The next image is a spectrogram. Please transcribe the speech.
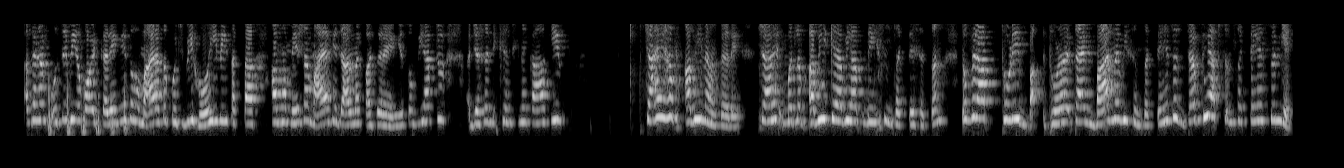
अगर हम उसे भी अवॉइड करेंगे तो हमारा तो कुछ भी हो ही नहीं सकता। हम हमेशा माया के जाल में फंसे रहेंगे। सो वी हैव टू जैसे निखिल जी ने कहा कि चाहे हम अभी ना करें, चाहे मतलब अभी के अभी आप नहीं सुन सकते सत्संग तो फिर आप थोड़ी थोड़ा टाइम बाद में भी सुन सकते हैं। तो जब भी आप सुन सकते हैं, सुनिए।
